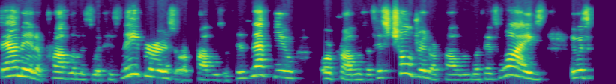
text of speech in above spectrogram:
famine or problems with his neighbors or problems with his nephew or problems with his children or problems with his wives. It was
